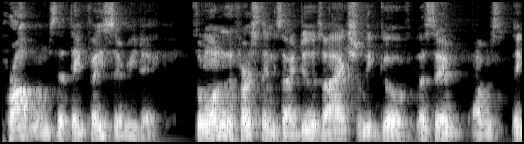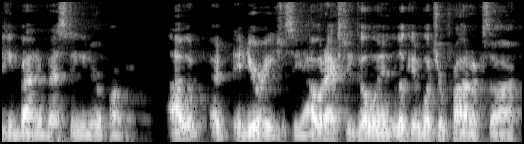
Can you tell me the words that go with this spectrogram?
problems that they face every day? So one of the first things I do is I actually go. Let's say I was thinking about investing in your apartment. I would uh, in your agency. I would actually go in, look at what your products are,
